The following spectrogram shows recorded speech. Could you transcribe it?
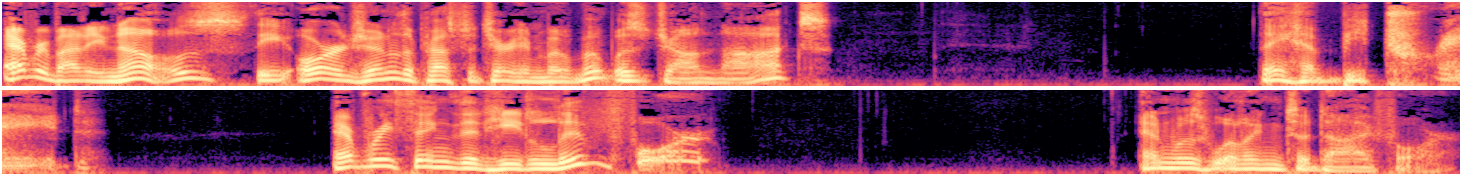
Everybody knows the origin of the Presbyterian movement was John Knox. They have betrayed everything that he lived for and was willing to die for.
